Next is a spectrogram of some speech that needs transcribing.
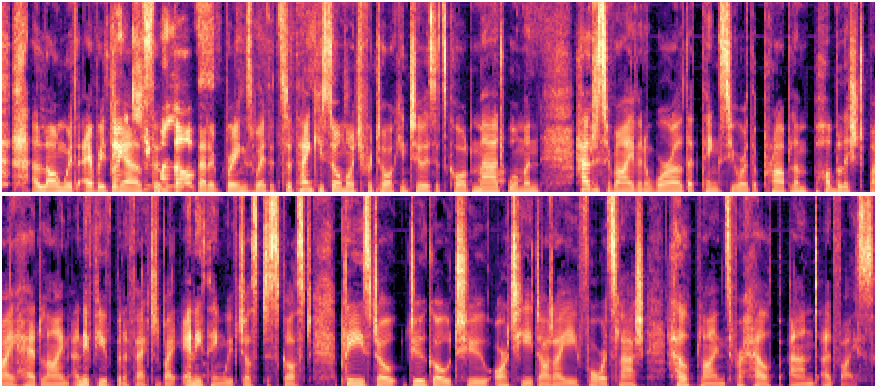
along with everything thank else you, that, that, that, it brings with it. So thank you so much for talking to us. It's called Mad Woman How to Survive in a World That Thinks You're the Problem, published by Headline. And if you've been affected by anything we've just discussed, please do, do go to rte.ie forward slash helplines for help and advice.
